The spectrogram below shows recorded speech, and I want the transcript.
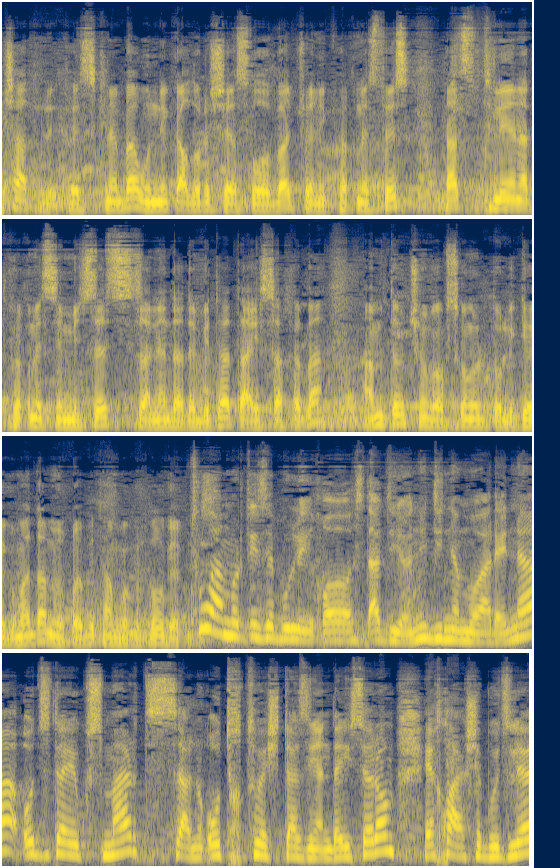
ჩათვლით. ეს იქნება უნიკალური შესაძლებლობა ჩვენი ქვეყნისთვის, რაც მთლიანად ქვეყნის იმიჯზე ეს ძალიან დადებითად აისახება. ამიტომ ჩვენ გვაქვს კონკრეტული გეგმა და მიყვებით ამ კონკრეტულ გეგმას. თუ ამორტიზებული იყო სტადიონი დინამო არენა 26 მარტს, ანუ 4 თვეში დაზიანდა ისე რომ ეხლა არ შეგვიძლია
